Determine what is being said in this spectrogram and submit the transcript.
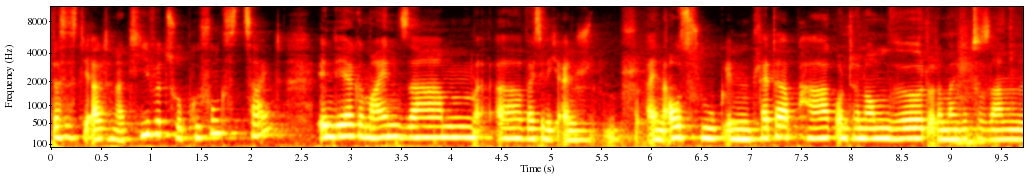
Das ist die Alternative zur Prüfungszeit, in der gemeinsam, äh, weiß ich nicht, ein, ein Ausflug in einen Kletterpark unternommen wird oder man geht zusammen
